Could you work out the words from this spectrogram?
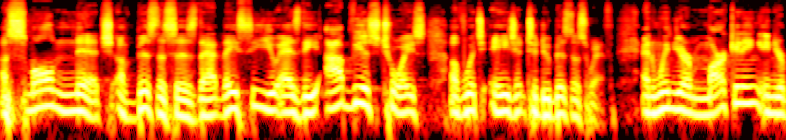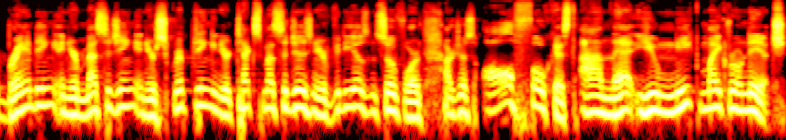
a small niche of businesses that they see you as the obvious choice of which agent to do business with. And when your marketing and your branding and your messaging and your scripting and your text messages and your videos and so forth are just all focused on that unique micro niche,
